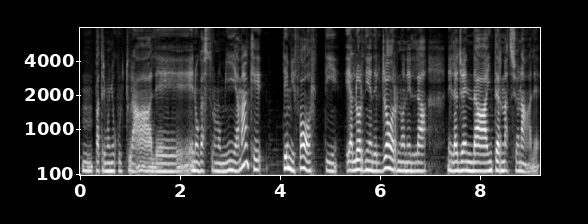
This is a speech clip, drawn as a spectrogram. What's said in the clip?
mh, patrimonio culturale, enogastronomia, ma anche temi forti e all'ordine del giorno nella, nell'agenda internazionale.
